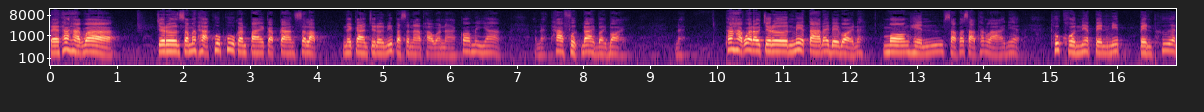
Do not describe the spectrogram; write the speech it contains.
แต่ถ้าหากว่าเจริญสมถะควบคู่กันไปกับการสลับในการเจริญวิปัสสนาภาวนาก็ไม่ยากนะถ้าฝึกได้บ่อยๆ ถ้าหากว่าเราเจริญเมตตาได้บ่อยๆนะมองเห็นสรรพสัตว์ทั้งหลายเนี่ยทุกคนเนี่ยเป็นมิตรเป็นเพื่อน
